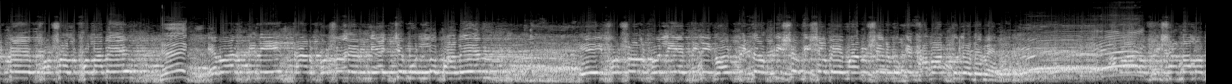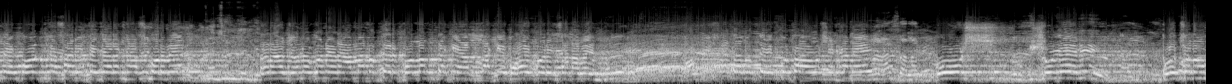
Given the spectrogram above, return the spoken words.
মাঠে ফসল ফলাবে এবং তিনি তার ফসলের ন্যায্য মূল্য পাবেন। এই ফসল ফলিয়ে তিনি গর্বিত কৃষক হিসেবে মানুষের মুখে খাবার তুলে দেবেন। আদালতে কোর্ট কাছারিতে যারা কাজ করবেন তারা জনগণের আমানতের কলমটাকে আল্লাহকে ভয় করে চালাবেন। অফিস আদালতে কোথাও সেখানে ঘুষ সুদের প্রচলন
